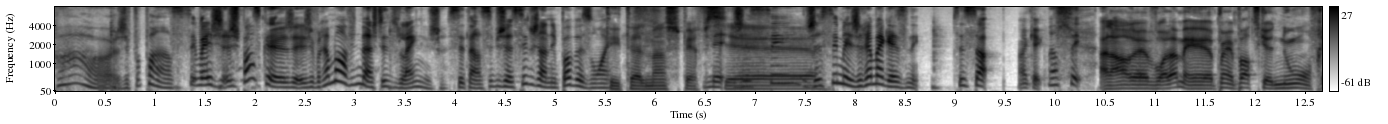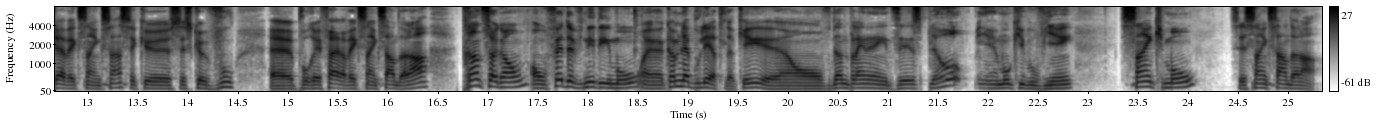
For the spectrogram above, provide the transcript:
pas. J'ai pas pensé. Mais je, je pense que j'ai vraiment envie de m'acheter du linge ces temps-ci. Puis je sais que j'en ai pas besoin. T'es tellement Mais superficiel. je sais, je sais, mais j'irai magasiner. C'est ça. OK. Merci. Alors euh, voilà, mais peu importe ce que nous on ferait avec 500, c'est que c'est ce que vous euh, pourrez faire avec 500 dollars. 30 secondes, on vous fait deviner des mots euh, comme la boulette, là, OK? On vous donne plein d'indices, puis là, oh, il y a un mot qui vous vient. 5 mots, c'est 500 dollars.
